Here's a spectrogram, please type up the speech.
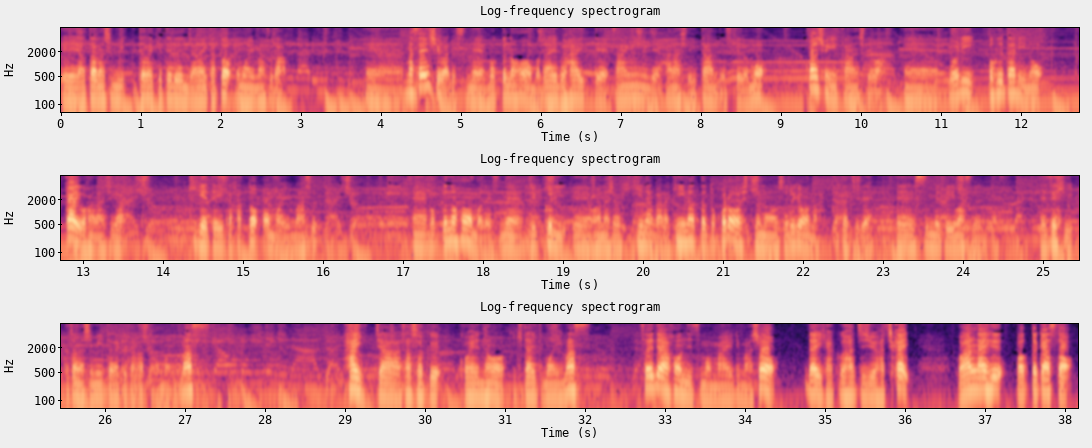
えーお楽しみいただけてるんじゃないかと思いますが、えーまあ、先週はですね、僕の方もだいぶ入って3人で話していたんですけども、今週に関しては、えーよりお二人の深いお話が聞けていたかと思います。えー僕の方もですね、じっくり、えーお話を聞きながら気になったところを質問するような形で、えー進めていますんで、えーぜひお楽しみいただけたらと思います。はい、じゃあ早速後編の方行きたいと思います。それでは本日も参りましょう。第188回、ワンライフポッドキャスト。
